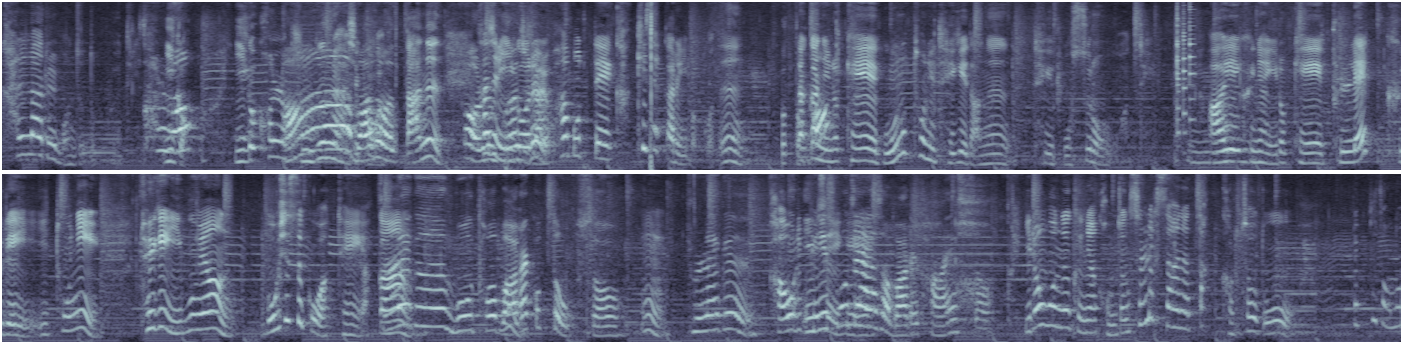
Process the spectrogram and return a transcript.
컬러를 먼저 또 보여드리자. 컬러? 이거. 이거 컬러 아, 궁금해하실 맞아, 것 같아. 맞아. 나는 어, 사실 보여주자. 이거를 화보 때 카키 색깔을 입었거든. 약간 거? 이렇게 모노톤이 되게 나는 되게 멋스러운 것 같아. 음. 아예 그냥 이렇게 블랙, 그레이 이 톤이 되게 입으면 멋있을 것 같아. 약간 블랙은 뭐 더 말할 것도 없어 응, 블랙은 가오리 이미 소재에서 말을 다 했어 이런 거는 그냥 검정 슬랙스 하나 딱 걸쳐도 예쁘잖아.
